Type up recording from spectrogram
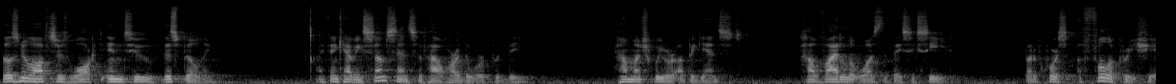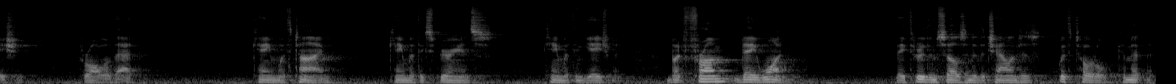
Those new officers walked into this building, I think having some sense of how hard the work would be, how much we were up against, how vital it was that they succeed. But of course, a full appreciation for all of that came with time, came with experience, came with engagement. But from day one, they threw themselves into the challenges with total commitment.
